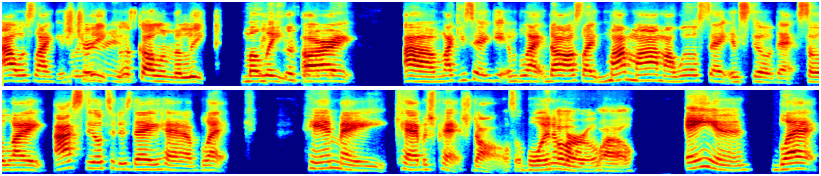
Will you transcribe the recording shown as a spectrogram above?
I was like, it's Malik. true. Let's call him Malik. Malik. all right. Um, like you said, getting black dolls. Like my mom, I will say, instilled that. So like I still to this day have black handmade cabbage patch dolls, a boy and a oh, girl. Wow. And black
